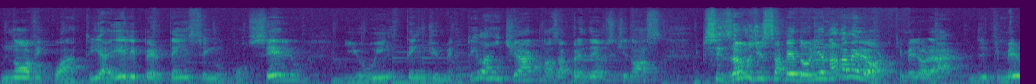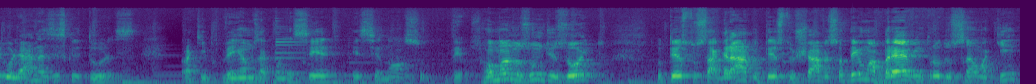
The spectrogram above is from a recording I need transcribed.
9,4 e a ele pertencem o conselho e o entendimento. E lá em Tiago nós aprendemos que nós Precisamos de sabedoria, nada melhor que melhorar, do que mergulhar nas escrituras, para que venhamos a conhecer esse nosso Deus. Romanos 1:18, o texto sagrado, o texto chave, eu só dei uma breve introdução aqui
